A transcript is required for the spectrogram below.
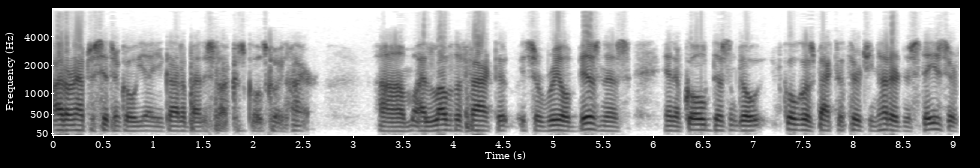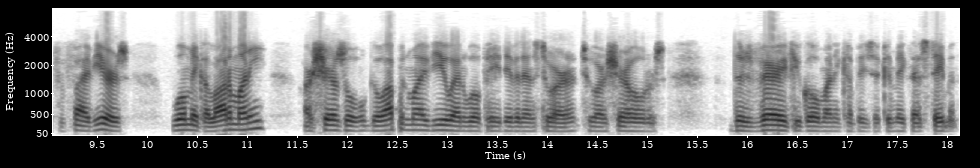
I don't have to sit there and go, yeah, you got to buy the stock because gold's going higher. Um, I love the fact that it's a real business, and if gold doesn't go, if gold goes back to 1300 and stays there for five years, we'll make a lot of money. Our shares will go up, in my view, and we'll pay dividends to our to our shareholders. There's very few gold mining companies that can make that statement.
